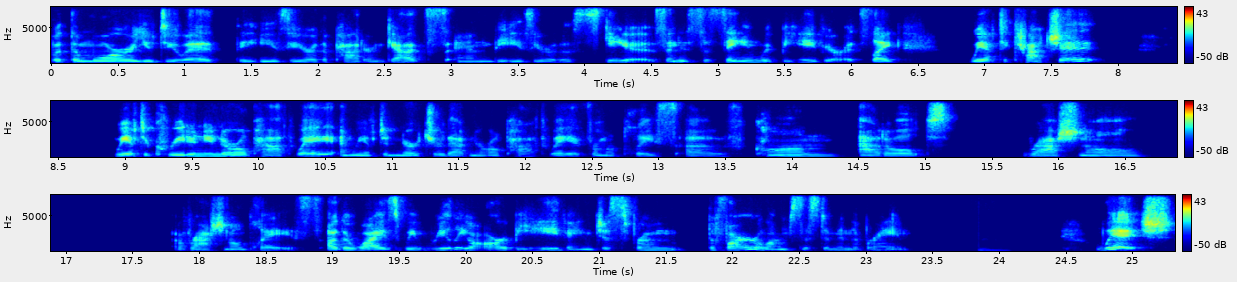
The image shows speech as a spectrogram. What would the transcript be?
But the more you do it, the easier the pattern gets and the easier the ski is. And it's the same with behavior. It's like we have to catch it, we have to create a new neural pathway, and we have to nurture that neural pathway from a place of calm, adult, rational, a rational place. Otherwise, we really are behaving just from the fire alarm system in the brain, mm. which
